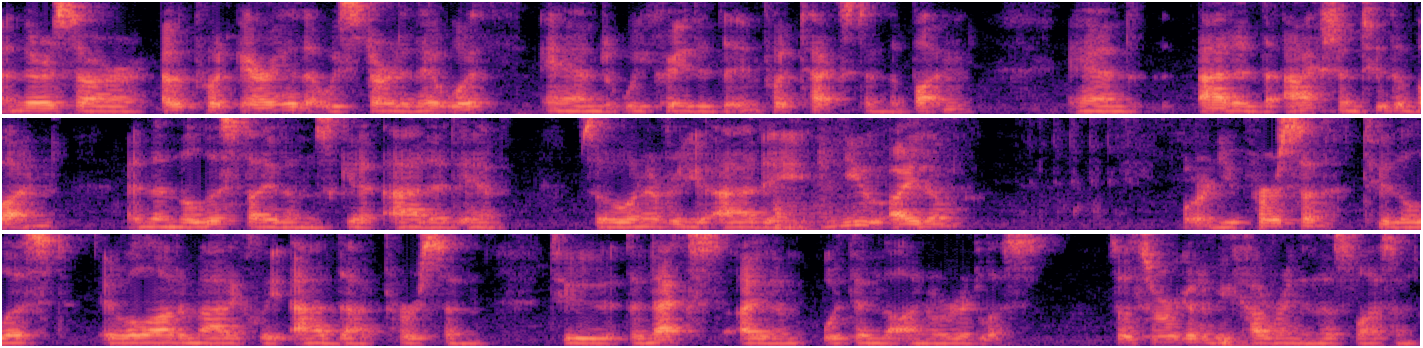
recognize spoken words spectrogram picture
And there's our output area that we started out with, and we created the input text and the button, and added the action to the button, and then the list items get added in. So whenever you add a new item or a new person to the list, it will automatically add that person to the next item within the unordered list. So that's what we're going to be covering in this lesson.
